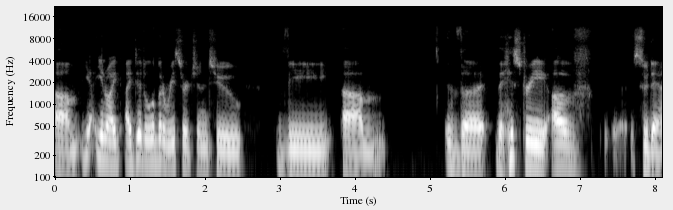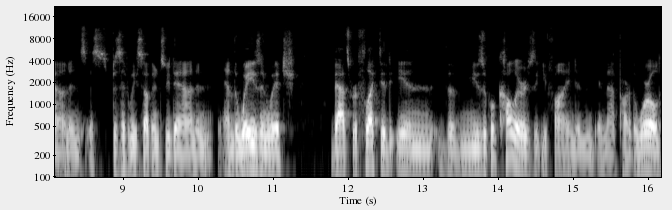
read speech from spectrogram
um, yeah, you know, I, I, did a little bit of research into the um, the the history of Sudan and specifically southern Sudan, and and the ways in which that's reflected in the musical colors that you find in, in that part of the world.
